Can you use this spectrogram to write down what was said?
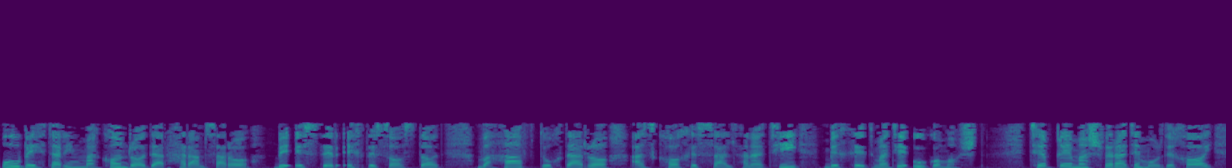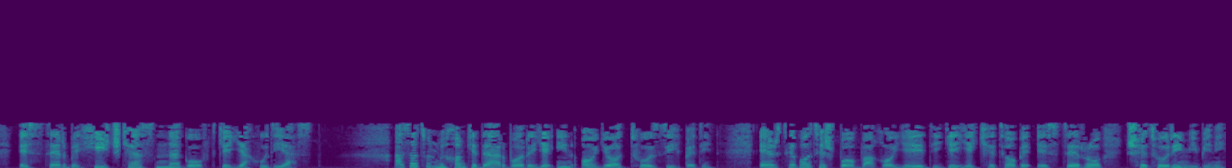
او بهترین مکان را در حرمسرا به استر اختصاص داد و هفت دختر را از کاخ سلطنتی به خدمت او گماشت. طبق مشورت مردخای استر به هیچ کس نگفت که یهودی است. ازتون می‌خوام که درباره این آیات توضیح بدین. ارتباطش با وقایع دیگه یک کتاب استر رو چطوری می‌بینین؟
